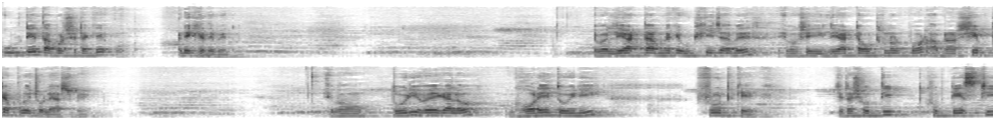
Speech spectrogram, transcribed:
উল্টে তারপর সেটাকে রেখে দেবেন। এবার লেয়ারটা আপনাকে উঠিয়ে যাবে এবং সেই লেয়ারটা ওঠানোর পর আপনার শেপটা পুরো চলে আসবে। এবং তৈরি হয়ে গেল ঘরে তৈরি ফ্রুট কেক, যেটা সত্যি খুব টেস্টি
